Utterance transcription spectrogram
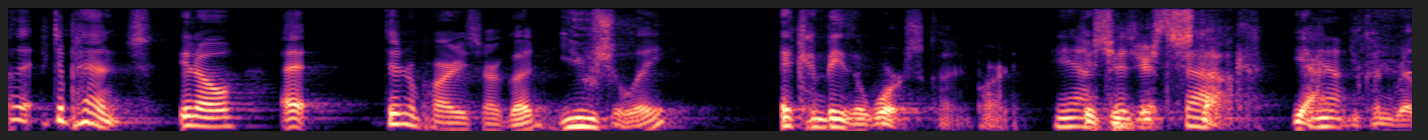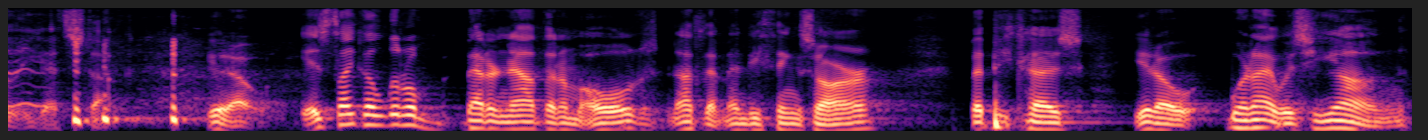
Uh, It depends. You know, uh, dinner parties are good, usually. It can be the worst kind of party. Yeah, you get stuck. stuck. Yeah, Yeah. you can really get stuck. you know, it's like a little better now that I'm old. Not that many things are, but because, you know, when I was young,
